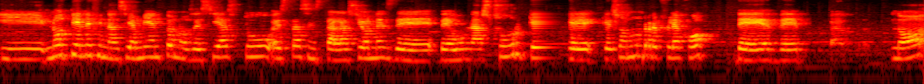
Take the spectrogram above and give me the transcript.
y no tiene financiamiento. Nos decías tú estas instalaciones de, de UNASUR que, que, son un reflejo de, ¿no?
